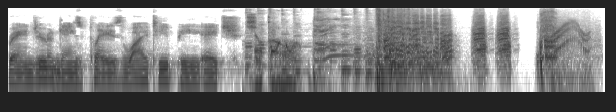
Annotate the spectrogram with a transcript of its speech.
Ranger and Games plays YTPH.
